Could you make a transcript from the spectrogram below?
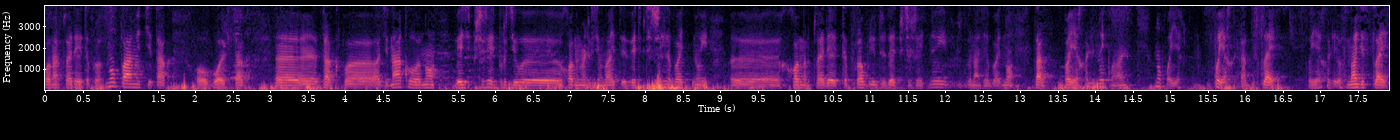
Honor Playdate Pro. Ну, памяти, так, о, больше, так, э, так, по- одинаково, но 256 против э, Honor Magic 7 Lite 256 гигабайт, ну и э, Honor Playdate Pro будет 256, ну и 12 гигабайт, но, так, поехали, ну и погнали, ну, поехали, поехали, так, дисплей, поехали, основной дисплей,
